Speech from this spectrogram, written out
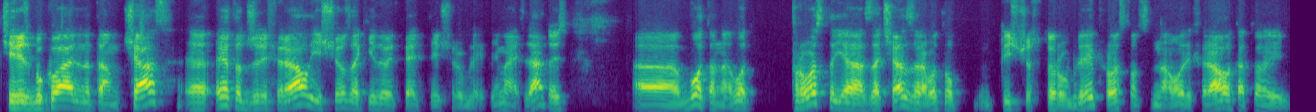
Через буквально там час э, этот же реферал еще закидывает 5000 рублей, понимаете, да? То есть э, вот она, вот Просто я за час заработал 1100 рублей просто вот с одного реферала, который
